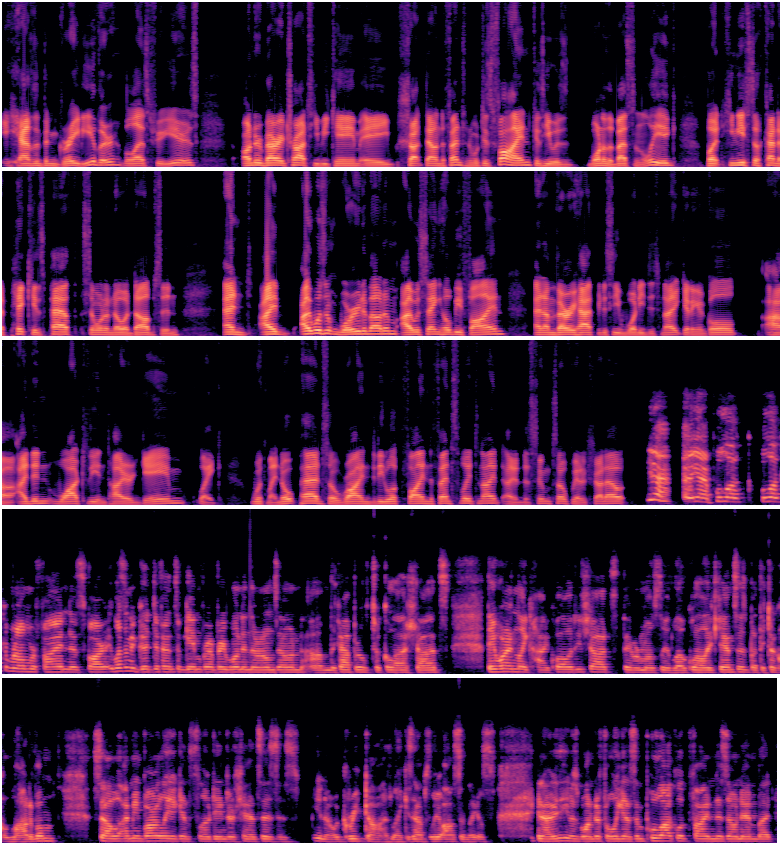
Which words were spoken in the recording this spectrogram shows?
he hasn't been great either the last few years. Under Barry Trotz, he became a shutdown defenseman, which is fine because he was one of the best in the league, but he needs to kind of pick his path, similar to Noah Dobson. And I I wasn't worried about him. I was saying he'll be fine and I'm very happy to see what he did tonight, getting a goal. Uh, I didn't watch the entire game, like with my notepad. So Ryan, did he look fine defensively tonight? I'd assume so if we had a shutout. Yeah, yeah. Pulock, Pulock and Rom were fine as far. It wasn't a good defensive game for everyone in their own zone. Um, the Capitals took a lot of shots. They weren't like high quality shots. They were mostly low quality chances, but they took a lot of them. So I mean, Varley against low danger chances is you know a Greek god. Like he's absolutely awesome. Like was, you know, he was wonderful against him. Pulock looked fine in his own end, but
